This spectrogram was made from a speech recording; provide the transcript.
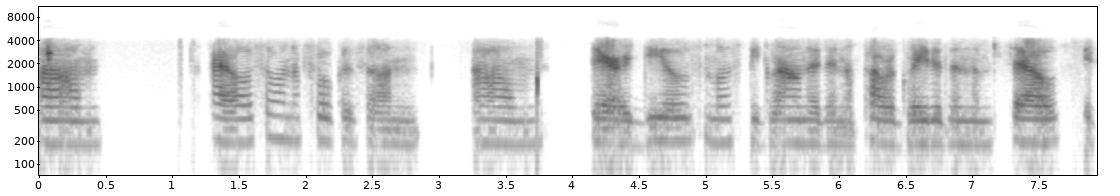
Um, I also want to focus on um, their ideals must be grounded in a power greater than themselves if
